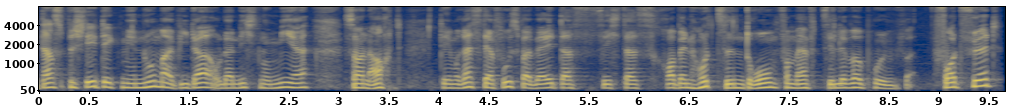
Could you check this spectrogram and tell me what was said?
Das bestätigt mir nur mal wieder, oder nicht nur mir, sondern auch dem Rest der Fußballwelt, dass sich das Robin Hood-Syndrom vom FC Liverpool fortführt.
